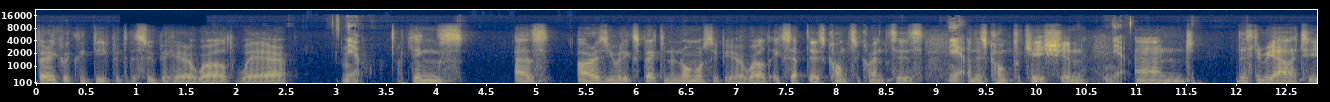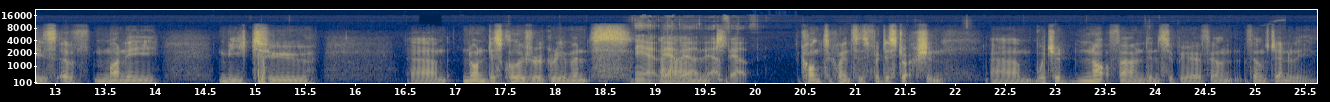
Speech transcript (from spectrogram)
very quickly deep into the superhero world where yeah. things as are as you would expect in a normal superhero world, except there's consequences Yeah. and there's complication Yeah. and there's the realities of money, Me Too, um, non-disclosure agreements, Yeah. Yeah. Yeah. Yeah. consequences for destruction, um, which are not found in superhero film, films generally.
